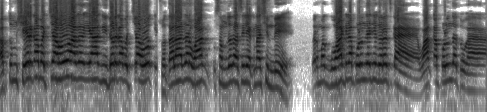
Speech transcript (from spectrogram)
अब तुम शेर का बच्चा हो अगर या गिदड का बच्चा हो स्वतःला जर वाघ समजत असेल एकनाथ शिंदे तर मग गुवाहाटीला पळून जायची गरज काय? वाघ का पळून जातो का?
